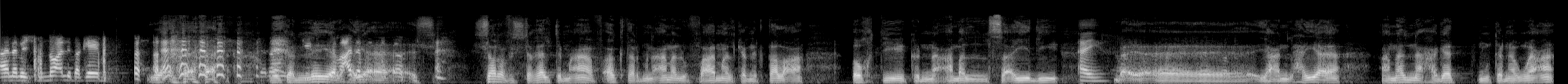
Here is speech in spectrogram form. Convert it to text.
أنا مش من النوع اللي بجامل. و... وكان ليا الحقيقة الشرف اشتغلت معاها في أكتر من عمل وفي عمل كانت طالعة أختي كنا عمل صعيدي. أيوه. آه، يعني الحقيقة عملنا حاجات متنوعة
